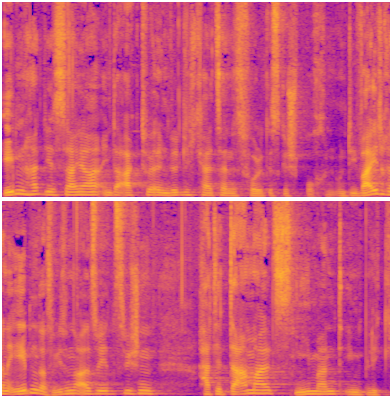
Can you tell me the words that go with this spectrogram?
Eben hat Jesaja in der aktuellen Wirklichkeit seines Volkes gesprochen. Und die weiteren Ebenen, das wissen wir also inzwischen, hatte damals niemand im Blick.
